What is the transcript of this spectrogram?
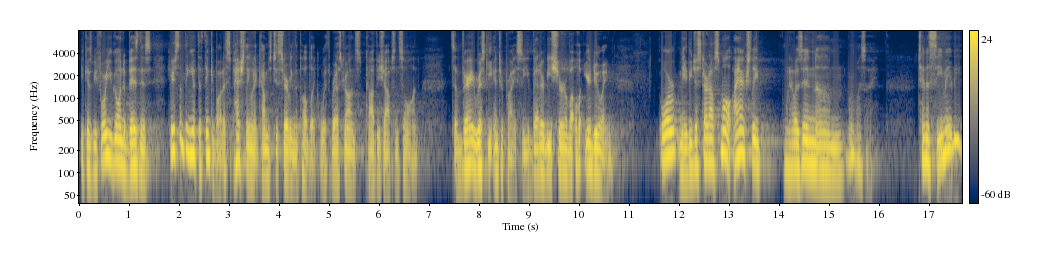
Because before you go into business, here's something you have to think about, especially when it comes to serving the public with restaurants, coffee shops, and so on. It's a very risky enterprise, so you better be sure about what you're doing. Or maybe just start off small. I actually, when I was in, um, where was I? Tennessee, maybe?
